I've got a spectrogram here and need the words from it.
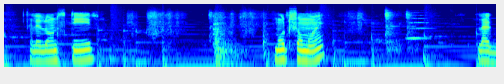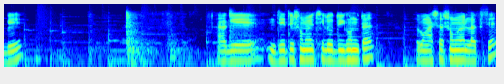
তাহলে লঞ্চটির মোট সময় লাগবে আগে যেতে সময় ছিল দুই ঘণ্টা এবং আসার সময় লাগছে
